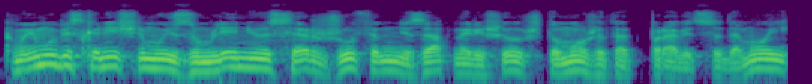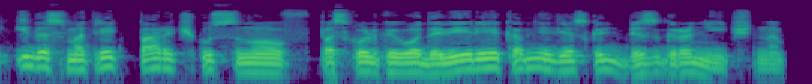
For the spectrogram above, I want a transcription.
К моему бесконечному изумлению сэр Жуфин внезапно решил, что может отправиться домой и досмотреть парочку снов, поскольку его доверие ко мне, дескать, безгранично.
